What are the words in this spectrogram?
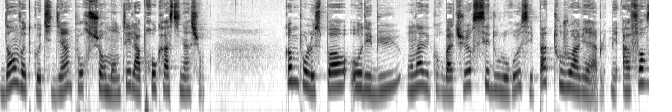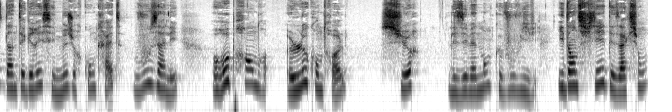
dans votre quotidien pour surmonter la procrastination. Comme pour le sport, au début, on a des courbatures, c'est douloureux, c'est pas toujours agréable. Mais à force d'intégrer ces mesures concrètes, vous allez reprendre le contrôle sur les événements que vous vivez. Identifiez des actions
